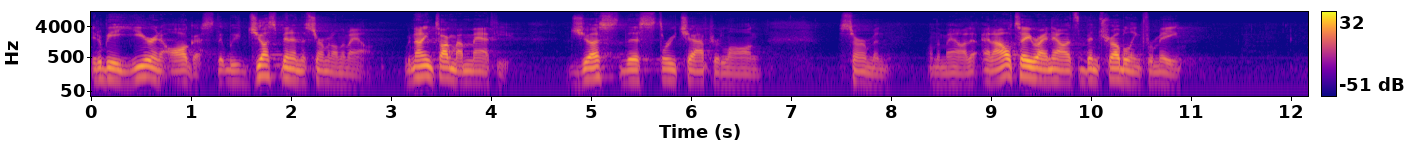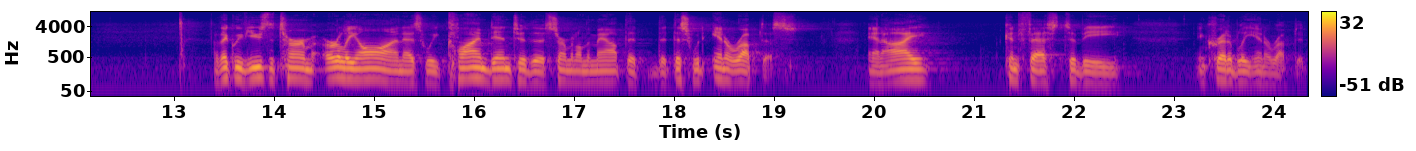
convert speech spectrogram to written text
It'll be a year in August that we've just been in the Sermon on the Mount. We're not even talking about Matthew, just this three chapter long Sermon on the Mount. And I'll tell you right now, it's been troubling for me. I think we've used the term early on as we climbed into the Sermon on the Mount that, that this would interrupt us. And I confessed to be incredibly interrupted.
